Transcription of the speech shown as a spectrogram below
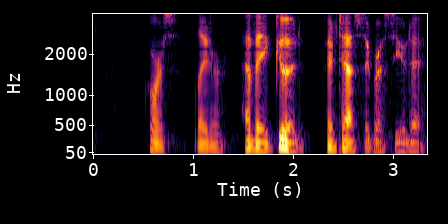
of course, later. Have a good, fantastic rest of your day.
